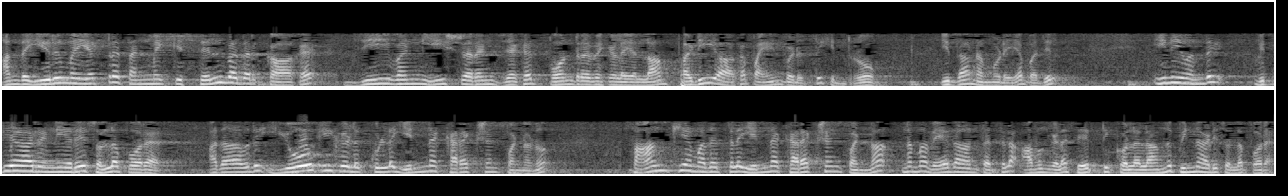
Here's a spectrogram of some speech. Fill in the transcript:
அந்த இருமையற்ற தன்மைக்கு செல்வதற்காக ஜீவன் ஈஸ்வரன் ஜெகத் போன்றவைகளை எல்லாம் படியாக பயன்படுத்துகின்றோம். இதுதான் நம்முடைய பதில். இனி வந்து வித்யாரண்யரே சொல்ல போற அதாவது யோகிகளுக்குள்ள என்ன கரெக்ஷன் பண்ணணும்? சாங்கிய மதத்துல என்ன கரெக்ஷன் பண்ணா நம்ம வேதாந்தத்துல அவங்கள சேர்த்தி கொள்ளலாம்னு பின்னாடி சொல்ல போற.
